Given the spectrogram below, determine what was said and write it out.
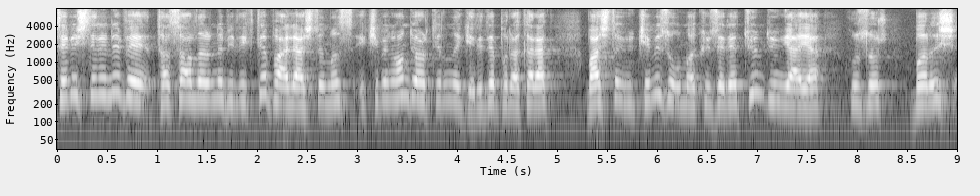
sevinçlerini ve tasalarını birlikte paylaştığımız 2014 yılını geride bırakarak başta ülkemiz olmak üzere tüm dünyaya huzur, barış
